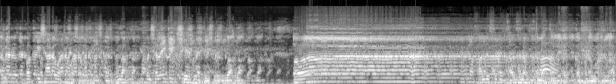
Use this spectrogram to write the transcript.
اگر وقت اشارہ ہوا تو انشاءاللہ پیش کر دوں گا۔ انشاءاللہ ایک ایک شیر میں پیش کروں گا۔ خالد سے خالد رحمت اللہ تعالی کا پڑھا ہوا کلام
